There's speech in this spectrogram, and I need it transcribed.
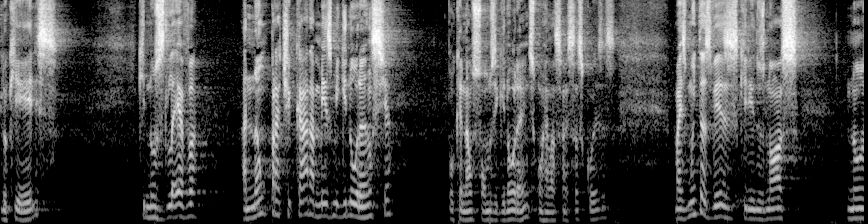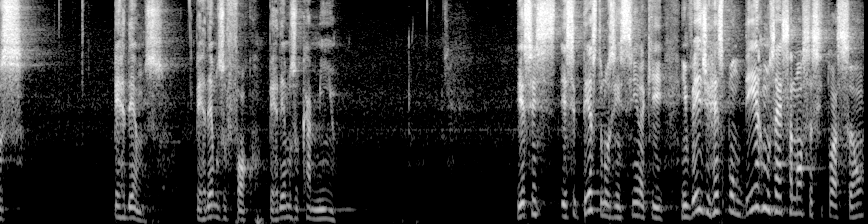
do que eles, que nos leva a não praticar a mesma ignorância, porque não somos ignorantes com relação a essas coisas, mas muitas vezes, queridos, nós nos perdemos, perdemos o foco, perdemos o caminho. Esse, esse texto nos ensina que, em vez de respondermos a essa nossa situação,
